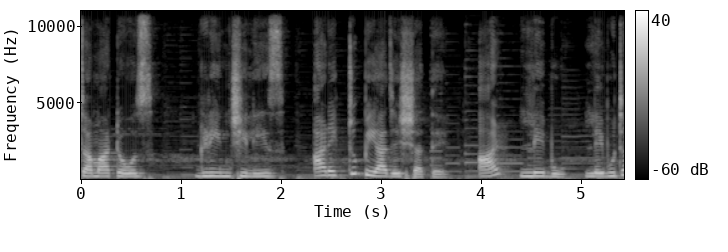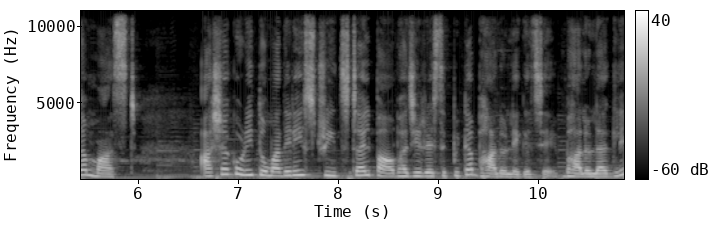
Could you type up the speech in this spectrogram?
টমাটোজ গ্রিন চিলিজ আর একটু পেঁয়াজের সাথে, আর লেবু, লেবুটা মাস্ট আশা করি তোমাদের এই স্ট্রিট স্টাইল পাওভাজির রেসিপিটা ভালো লেগেছে। ভালো লাগলে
